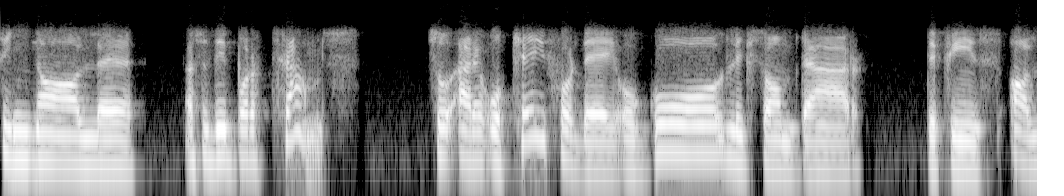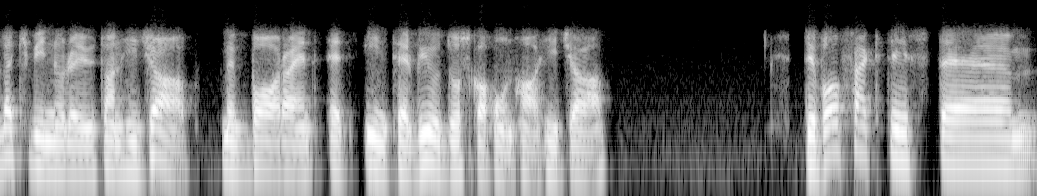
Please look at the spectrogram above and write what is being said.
signal. Eh, alltså det är bara trams så är det okej okay för dig att gå liksom där det finns alla kvinnor utan hijab, men bara en, en intervju, då ska hon ha hijab. Det var faktiskt ehm,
